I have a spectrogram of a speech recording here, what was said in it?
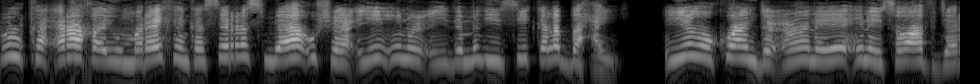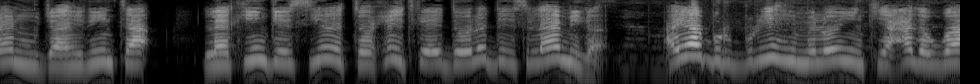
dhulka ciraaq ayuu maraykanka si rasmi ah u shaaciyey inuu ciidamadiisii kala baxay iyagoo ku andacoonaya inay soo afjareen mujaahidiinta. Laakiin geesiyada tawxiidka ee dowladda islaamiga ayaa burburiyey himilooyinkii cadowga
